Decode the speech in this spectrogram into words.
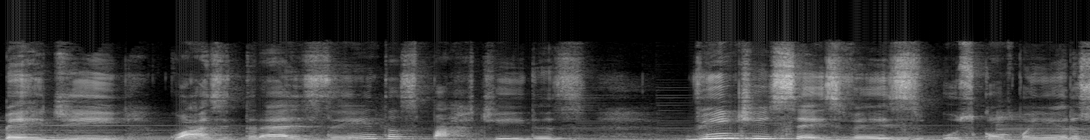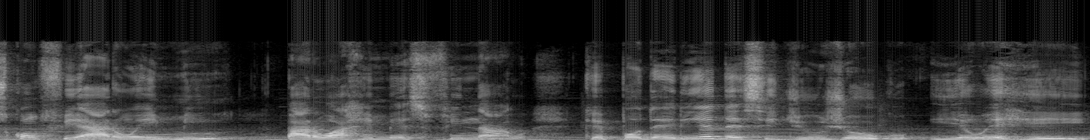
Perdi quase 300 partidas. 26 vezes os companheiros confiaram em mim para o arremesso final, que poderia decidir o jogo e eu errei,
